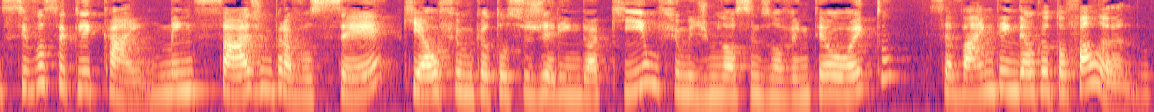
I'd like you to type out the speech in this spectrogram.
se você clicar em Mensagem para você, que é o filme que eu estou sugerindo aqui, um filme de 1998, você vai entender o que eu tô falando.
